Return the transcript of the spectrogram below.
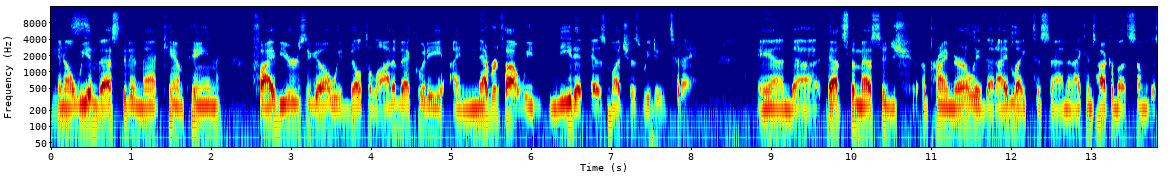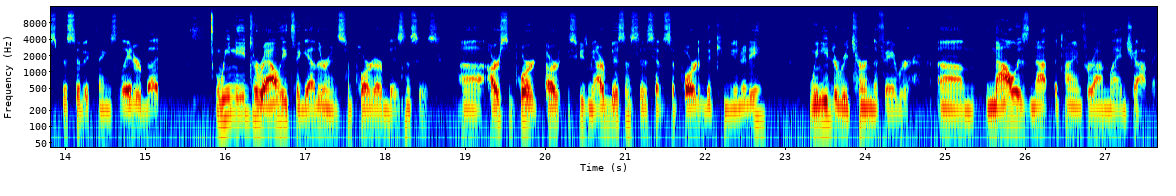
You know, we invested in that campaign five years ago. We've built a lot of equity. I never thought we'd need it as much as we do today. And uh, that's the message uh, primarily that I'd like to send. And I can talk about some of the specific things later, but we need to rally together and support our businesses. Uh, our support, our excuse me, our businesses have supported the community. We need to return the favor. Um, now is not the time for online shopping.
